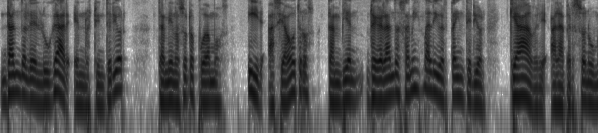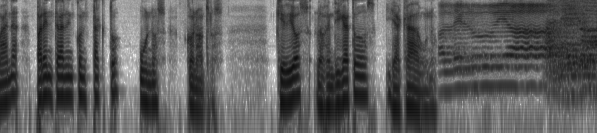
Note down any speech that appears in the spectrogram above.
dándole lugar en nuestro interior, también nosotros podamos ir hacia otros, también regalando esa misma libertad interior que abre a la persona humana para entrar en contacto unos con otros. Que Dios los bendiga a todos y a cada uno. Aleluya. Aleluya.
